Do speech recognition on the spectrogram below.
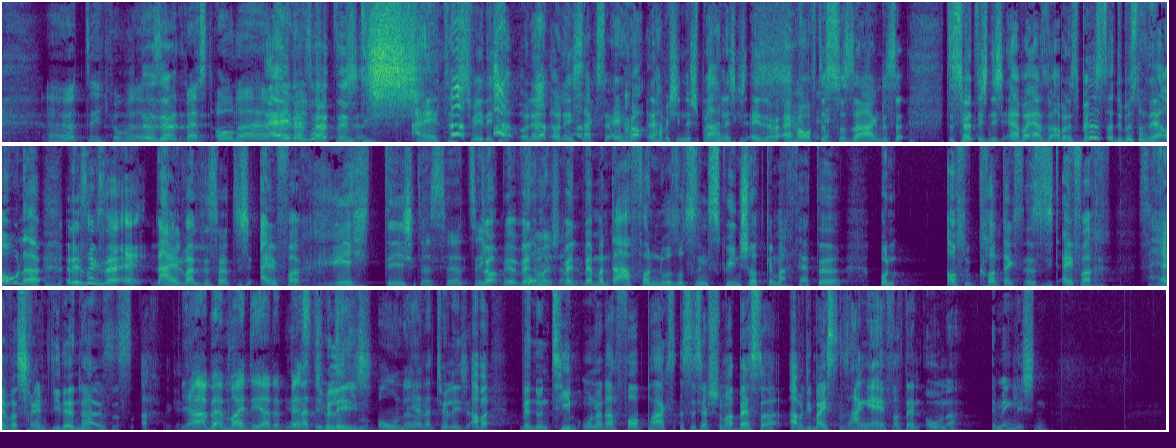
Er hört sich, guck mal, Das hört- best owner ever. Ey, das hört sich. Alter Schwede, ich hab, und, er- und ich sag so, ey, hab ich ihm eine Sprache nicht gesagt, ey, so, hör auf das zu sagen, das, das hört sich nicht, aber er so, aber das bist du, du bist doch der Owner. Und ich sag so, ey, nein, Mann, das hört sich einfach richtig. Das hört sich Glaub mir, wenn, komisch an. wenn, wenn man davon nur sozusagen einen Screenshot gemacht hätte und aus dem Kontext, es sieht einfach, hä, was schreiben die denn da? Es ist, ach, okay. Ja, aber er meinte ja, der Ja, beste. Team-Owner. Ja, natürlich. Aber wenn du einen Team-Owner davor packst, ist es ja schon mal besser. Aber die meisten sagen ja einfach den Owner im Englischen.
